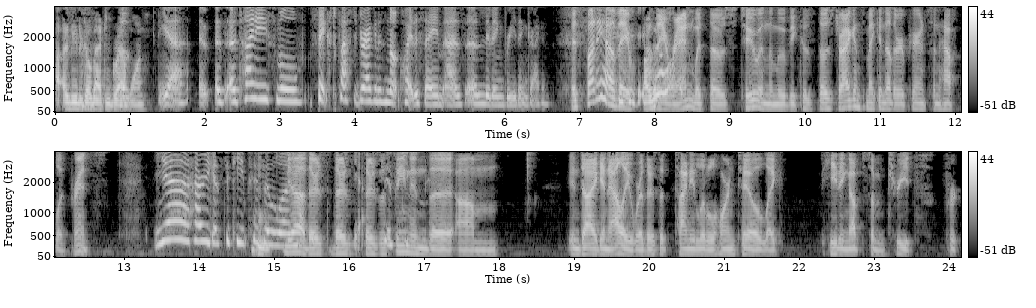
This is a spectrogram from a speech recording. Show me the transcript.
I need to go back and grab oh, one. Yeah, a, a, a tiny, small, fixed plastic dragon is not quite the same as a living, breathing dragon. It's funny how they they they ran with those two in the movie because those dragons make another appearance in Half Blood Prince. Yeah, Harry gets to keep his little one. Yeah, there's there's Yeah, there's a scene cute. in the um in Diagon Alley where there's a tiny little horntail like heating up some treats for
